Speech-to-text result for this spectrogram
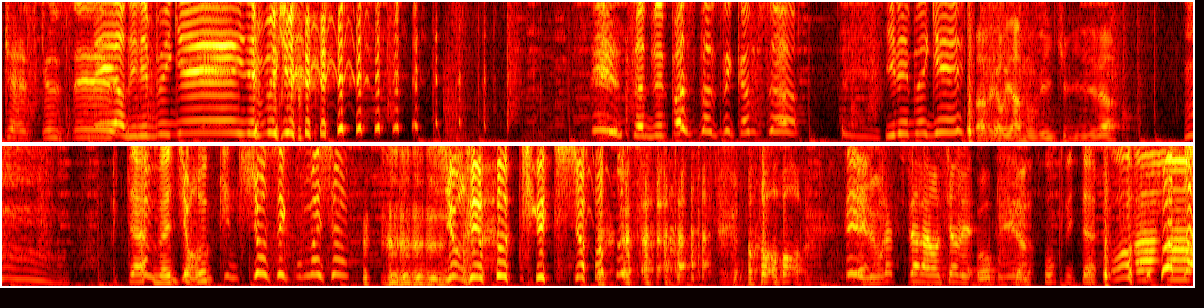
Qu'est-ce que c'est? Merde, il est bugué Il est bugué. Ça devait pas se passer comme ça. Il est bugué. Ah mais regarde mon véhicule il est là. Putain, mais j'aurais aucune chance avec mon machin. J'aurais aucune chance. Oh, oh, Je devrais déjà ralentir les... Oh putain. Oh putain. Oh Ah,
